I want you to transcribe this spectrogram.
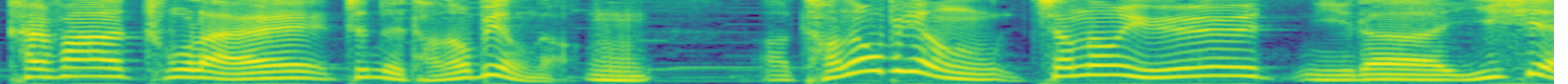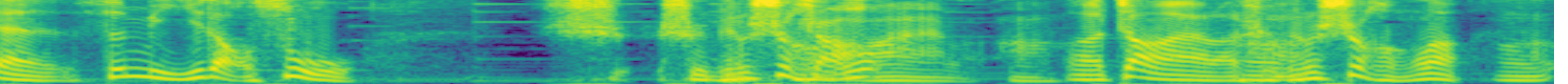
开发出来针对糖尿病的，嗯啊，糖尿病相当于你的胰腺分泌胰岛素水水平失衡障碍了啊。啊，障碍了，水平失衡了。嗯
